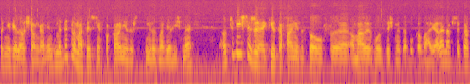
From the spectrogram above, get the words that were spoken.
to niewiele osiąga, więc my dyplomatycznie, spokojnie ze wszystkimi rozmawialiśmy. Oczywiście, że kilka fajnych zespołów e, o mały włos byśmy zabukowali, ale na przykład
